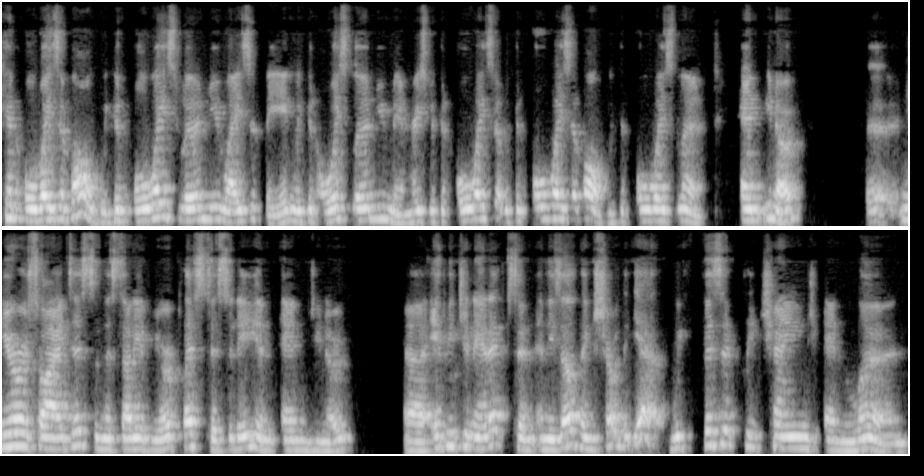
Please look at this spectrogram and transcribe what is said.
can always evolve. We can always learn new ways of being. We can always learn new memories. We can always, we can always evolve. We can always learn. And, you know, uh, neuroscientists and the study of neuroplasticity and, and you know, uh, epigenetics and, and these other things show that, yeah, we physically change and learn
